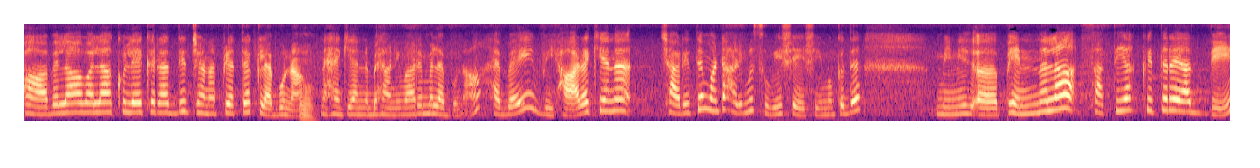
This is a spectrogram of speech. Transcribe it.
පාවෙලා වලාකුලේ කරද්දි ජනප්‍රියත්වයක් ලැබුණා. නැහැ කියන්න බැහැ අනිවාර්යයෙන්ම ලැබුණා හැබැයි විහාර කියන චරිතය මට හරිම සුවිශේෂී මොකද මිනි පෙන්නලා සතියක් විතර යද්දී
